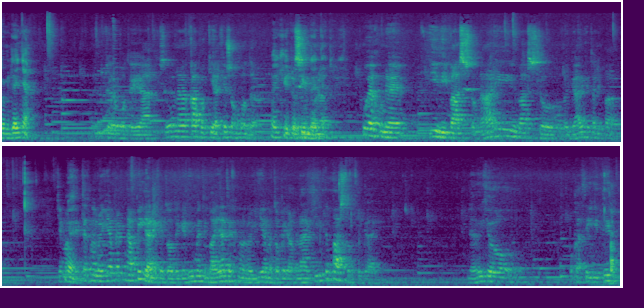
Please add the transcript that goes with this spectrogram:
79. Δεν ξέρω πότε άρχισε, αλλά κάπου εκεί αρχές 80. Εκεί το Σίγουρα. 79. Που έχουν ήδη βάσει στον Άρη, βάσει στο Βεγγάρι κτλ. Και με Ναι. αυτή τη τεχνολογία πρέπει να πήγανε και τότε, γιατί με την παλιά τεχνολογία με το πυραυλάκι δεν πας στο Βεγγάρι. Δηλαδή και ο, ο καθηγητή που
